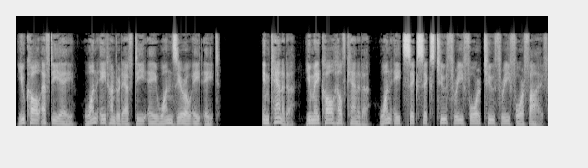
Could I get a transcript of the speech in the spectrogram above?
you call FDA 1-800-FDA-1088. In Canada, you may call Health Canada, 1-866-234-2345.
